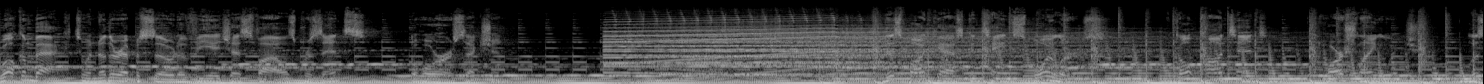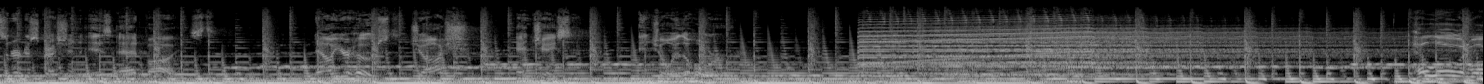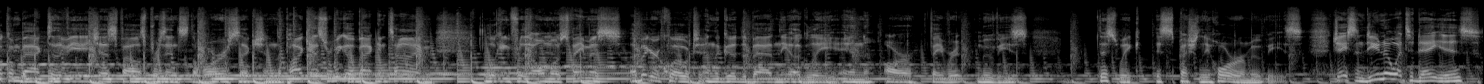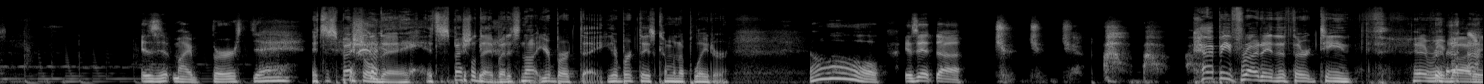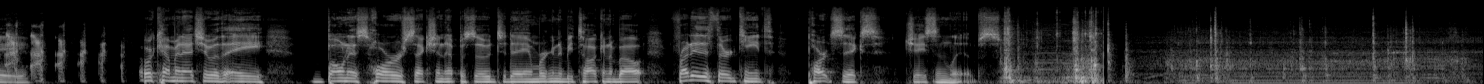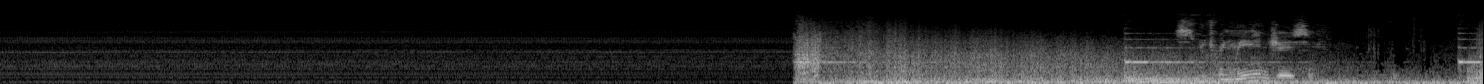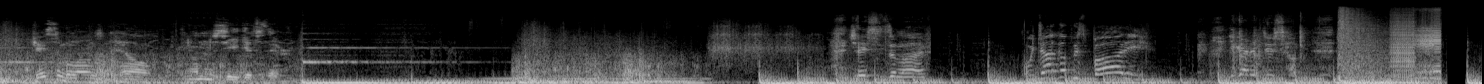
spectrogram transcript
Welcome back to another episode of VHS Files presents the horror section. This podcast contains spoilers, adult content, and harsh language. Listener discretion is advised. Now, your hosts, Josh and Jason. Enjoy the horror. Hello welcome back to the VHS Files Presents the Horror Section, the podcast where we go back in time looking for the almost famous, a bigger quote, and the good, the bad, and the ugly in our favorite movies. This week, especially horror movies. Jason, do you know what today is? Is it my birthday? It's a special day. It's a special day, but it's not your birthday. Your birthday's coming up later. Oh, is it uh ch- ch- ch- ah, ah, ah. Happy Friday the 13th, everybody. we're coming at you with a bonus horror section episode today, and we're going to be talking about Friday the 13th, part six Jason Lives. This is between me and Jason. Jason belongs in hell, and I'm gonna see he gets there. Jason's alive. We dug up his body. You gotta do something.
